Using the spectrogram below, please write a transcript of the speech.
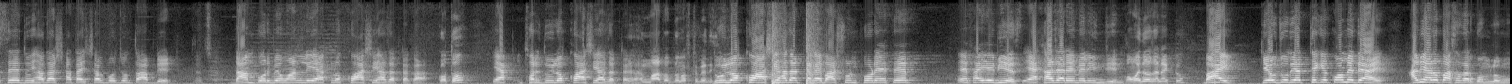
আছে দুই হাজার সাতাইশ সাল পর্যন্ত আপডেট আচ্ছা। দাম পড়বে ওয়ানলি এক লক্ষ আশি হাজার টাকা। কত? এক সরি দুই লক্ষ আশি হাজার টাকা। মাথা তো নষ্ট করে দুই লক্ষ আশি হাজার টাকায় version four F F FI ABS এক হাজার এম এল ইঞ্জিন কমাই দেওয়া যায় না একটু? ভাই কেউ যদি এর থেকে কমে দেয় আমি আরও পাঁচ হাজার কম লমু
